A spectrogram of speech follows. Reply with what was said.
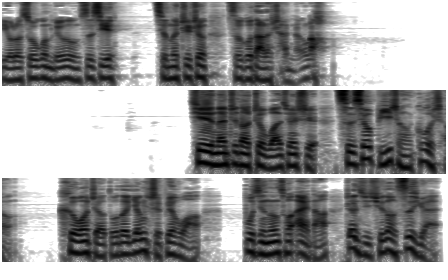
有了足够的流动资金，就能支撑足够大的产能了。谢剑南知道这完全是此消彼长的过程。渴望只要夺得央视标王，不仅能从爱达占取渠道资源，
